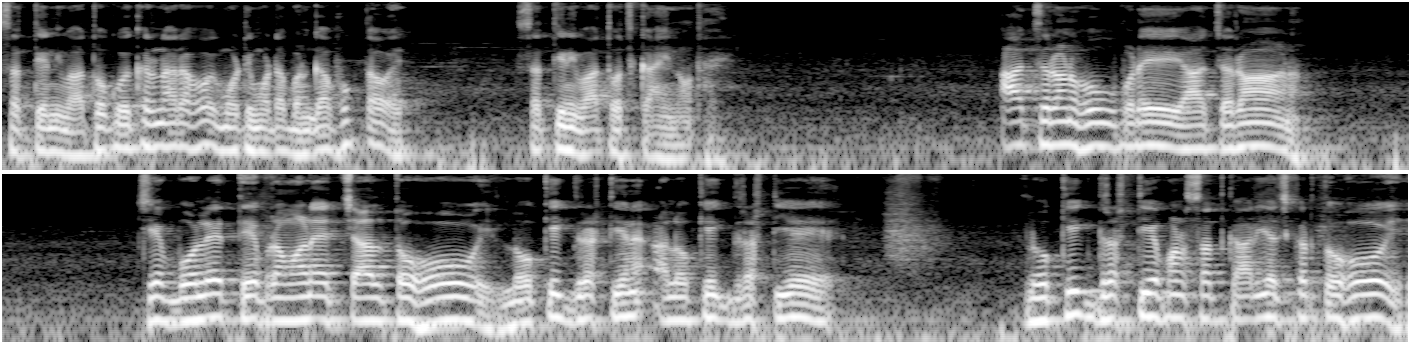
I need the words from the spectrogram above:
સત્યની વાતો કોઈ કરનારા હોય, મોટી મોટા બણગા ફૂંકતા હોય, સત્યની વાતો જ કાંઈ ન થાય. આચરણ હોવું પડે આચરણ. જે બોલે તે પ્રમાણે ચાલતો હોય, લૌકિક દ્રષ્ટિએ ને અલૌકિક દ્રષ્ટિએ. લૌકિક દ્રષ્ટિએ પણ સત્કાર્ય જ કરતો હોય.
